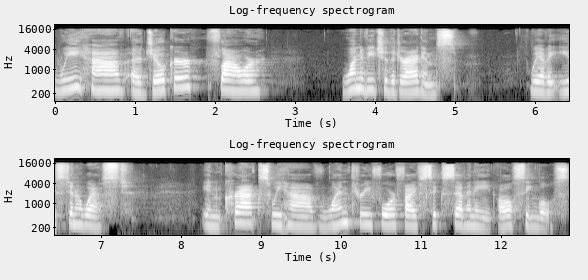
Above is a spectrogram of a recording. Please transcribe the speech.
We have a joker, flower, one of each of the dragons. We have a east and a west. In cracks, we have one, three, four, five, six, seven, eight, all singles.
